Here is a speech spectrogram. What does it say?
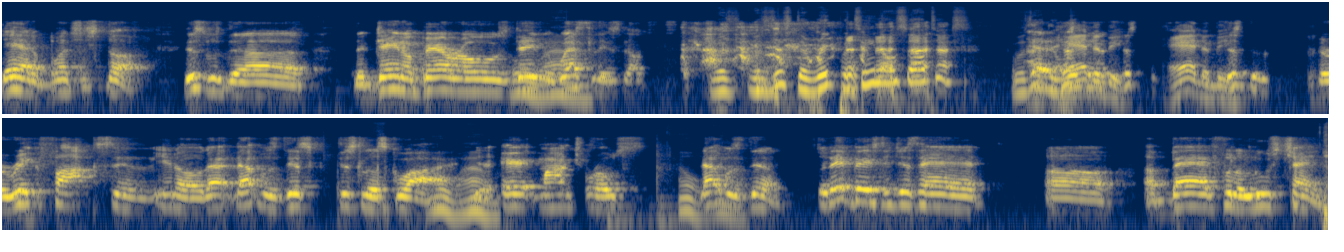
they had a bunch of stuff. This was the uh, the Dana Barros, David wow. Wesley stuff. Was, was this the Rick Pitino Celtics? Was that the Yeah, Had to be, Just- had to be. This the, the Rick Fox and you know that that was this this little squad. Oh, wow. Eric Montross. Oh, That wow. was them. So they basically just had uh, a bag full of loose change.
